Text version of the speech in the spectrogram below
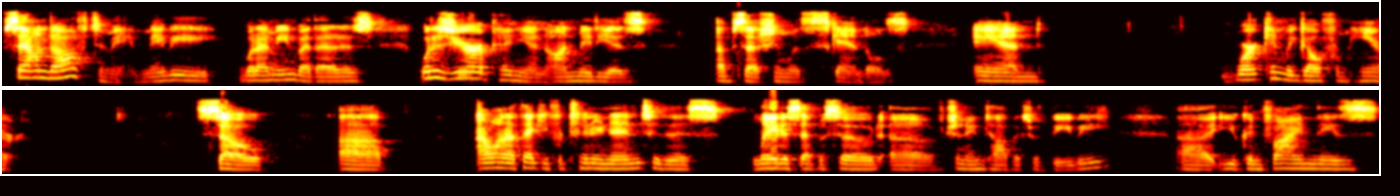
sound off to me. Maybe what I mean by that is, what is your opinion on media's obsession with scandals? And where can we go from here? So, uh, I want to thank you for tuning in to this latest episode of Trending Topics with BB. Uh, you can find these,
